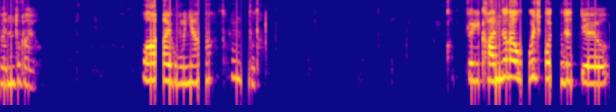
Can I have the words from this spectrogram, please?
맴돌아요. 와 이거 뭐냐? 한도다. 갑자기 간전하고 싶어졌대요.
